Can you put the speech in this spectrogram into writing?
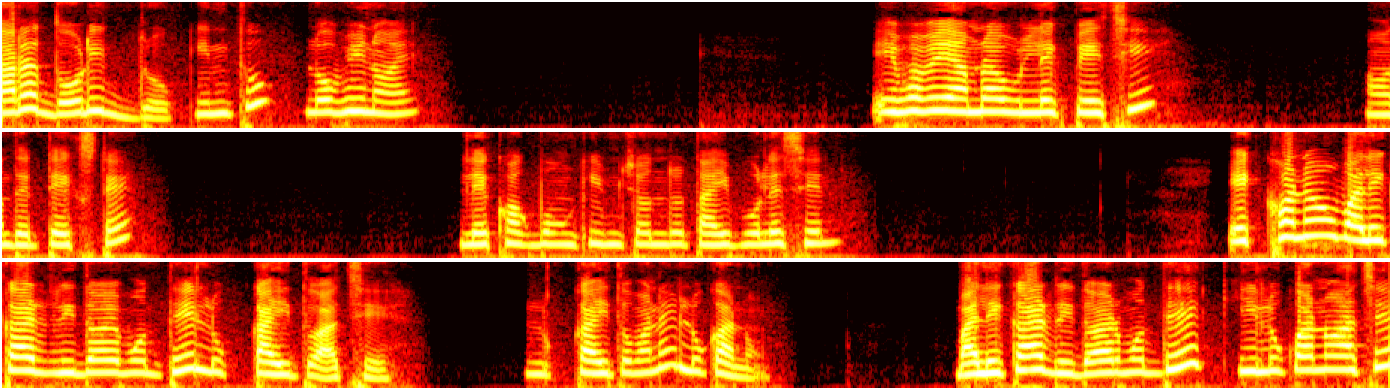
তারা দরিদ্র, কিন্তু লোভী নয়। এইভাবেই আমরা উল্লেখ পেয়েছি আমাদের টেক্সটে। লেখক বঙ্কিমচন্দ্র তাই বলেছেন, এক্ষণেও বালিকার হৃদয়ের মধ্যে লুক্কায়িত আছে। লুক্কায়িত মানে লুকানো। বালিকার হৃদয়ের মধ্যে কি লুকানো আছে?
